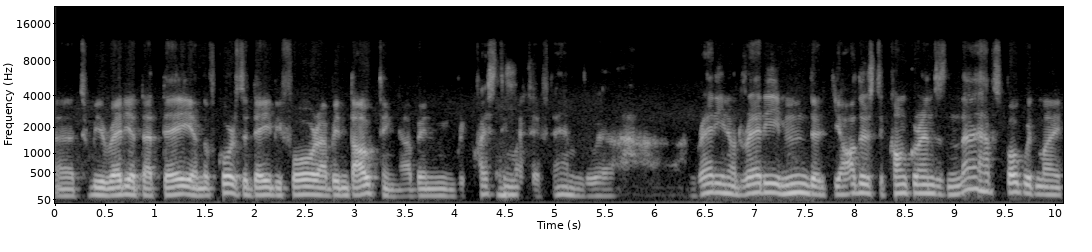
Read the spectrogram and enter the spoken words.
uh, to be ready at that day. And of course, the day before, I've been doubting. I've been requesting myself, damn, do I, I'm ready, not ready. Mm, the, the others, the concurrents. And I have spoke with my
